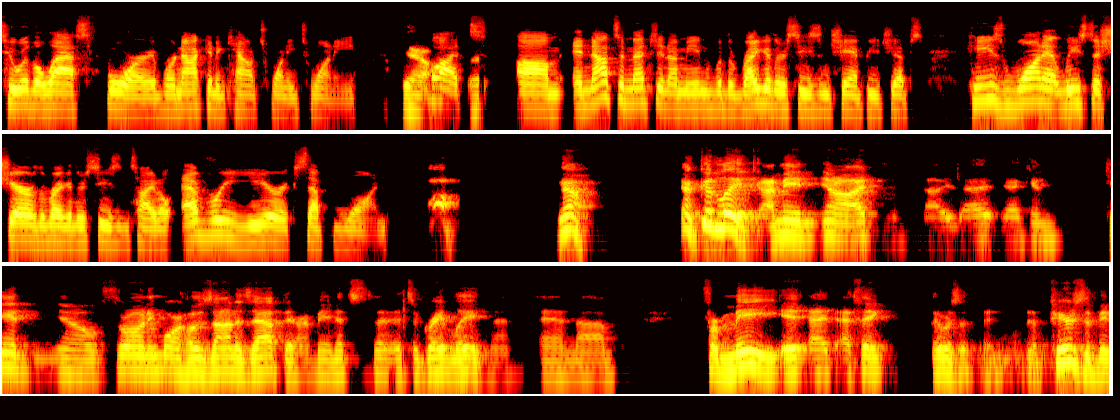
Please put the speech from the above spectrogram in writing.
two of the last four. If we're not going to count 2020. Yeah. But um, and not to mention, I mean, with the regular season championships, he's won at least a share of the regular season title every year except one. Oh, yeah, yeah, good league. I mean, you know, I, I, I can can't you know throw any more hosannas out there. I mean, it's it's a great league, man. And um, for me, it, I, I, think there was a, it appears to be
